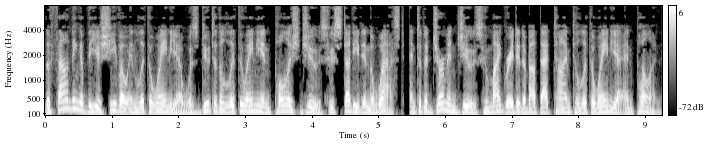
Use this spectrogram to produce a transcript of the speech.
The founding of the yeshivot in Lithuania was due to the Lithuanian Polish Jews who studied in the West, and to the German Jews who migrated about that time to Lithuania and Poland.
